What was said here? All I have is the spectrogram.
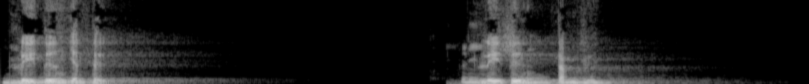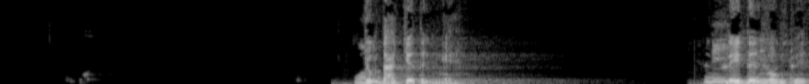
Ly tướng danh tự ly tướng tâm duyên. Chúng ta chưa từng nghe. Ly tướng ngôn thuyết.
